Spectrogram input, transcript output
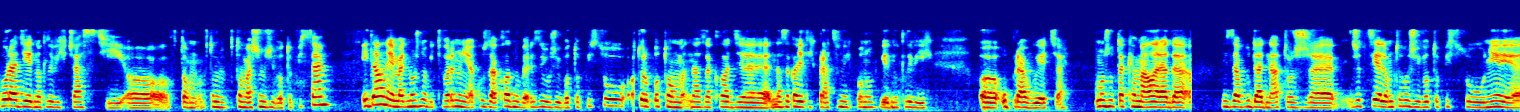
poradie jednotlivých častí v tom, v tom, v tom vašom životopise. Ideálne je mať možno vytvorenú nejakú základnú verziu životopisu, ktorú potom na základe, na základe tých pracovných ponúk jednotlivých upravujete. Možno taká malá rada, nezabúdať na to, že, že cieľom toho životopisu nie je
